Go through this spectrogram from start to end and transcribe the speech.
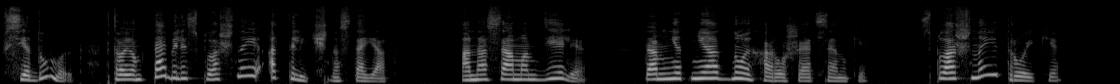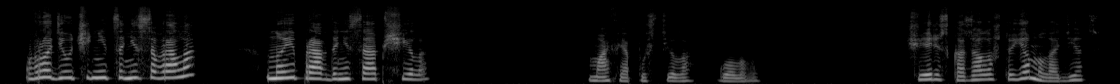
все думают, в твоем табеле сплошные «отлично» стоят. А на самом деле там нет ни одной хорошей оценки. Сплошные тройки. Вроде ученица не соврала, но и правда не сообщила. Мафия опустила голову. Черри сказала, что я молодец.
